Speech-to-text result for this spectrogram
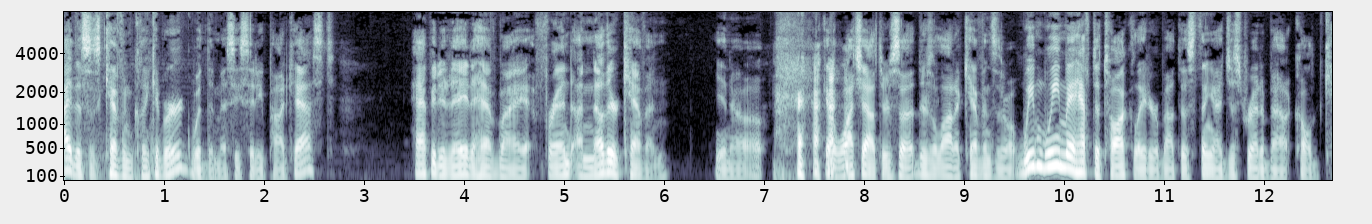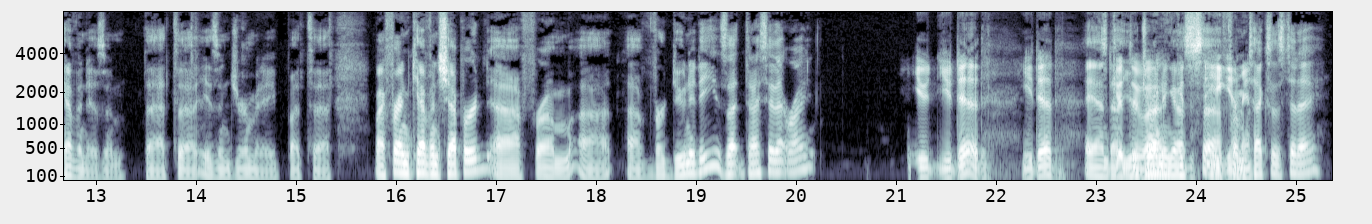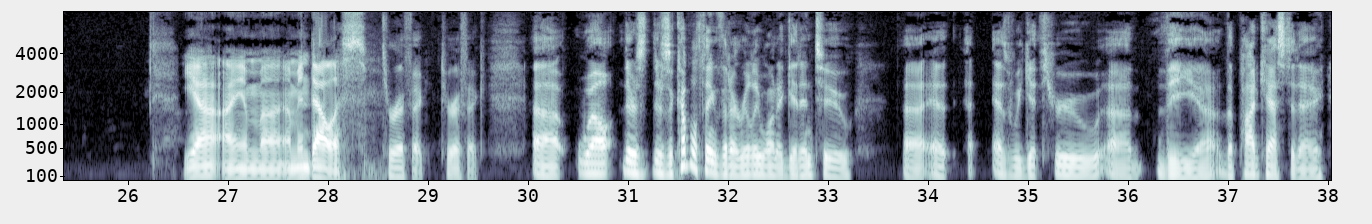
Hi, this is Kevin Klinkenberg with the Messy City Podcast. Happy today to have my friend, another Kevin. You know, got to watch out. There's a there's a lot of Kevins. We we may have to talk later about this thing I just read about called Kevinism that uh, is in Germany. But uh, my friend Kevin Shepherd uh, from uh, uh, Verdunity is that did I say that right? You you did you did. And uh, you're to, joining us you again, from man. Texas today. Yeah, I am. I'm in Dallas. Terrific, terrific. Well, there's there's a couple things that I really want to get into uh, as we get through uh, the uh, the podcast today.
